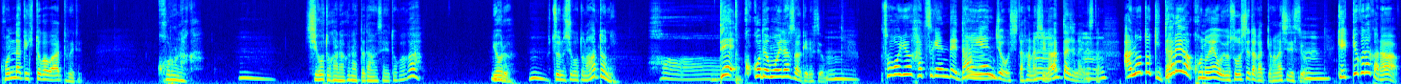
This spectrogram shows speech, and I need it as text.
こんだけ人がわーって増えてる。コロナ禍。うん仕事がなくなった男性とかが、夜、うん。普通の仕事の後に、はあ。で、ここで思い出すわけですよ。うん。そういう発言で大炎上した話があったじゃないですか。うんあの時誰がこの絵を予想してたかっていう話ですよ。うん結局だから、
